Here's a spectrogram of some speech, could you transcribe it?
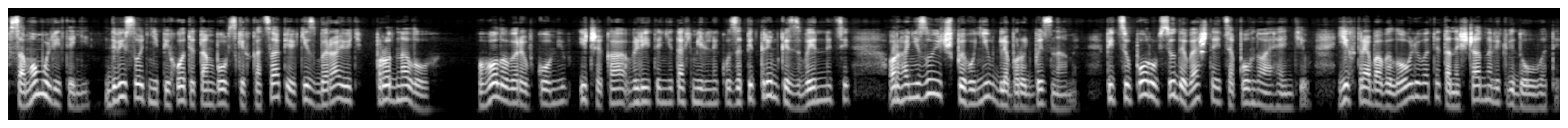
В самому літині дві сотні піхоти тамбовських кацапів, які збирають продналог голови ревкомів і ЧК в Літині та Хмільнику за підтримки з Винниці організують шпигунів для боротьби з нами. Під цю пору всюди вештається повно агентів. Їх треба виловлювати та нещадно ліквідовувати.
